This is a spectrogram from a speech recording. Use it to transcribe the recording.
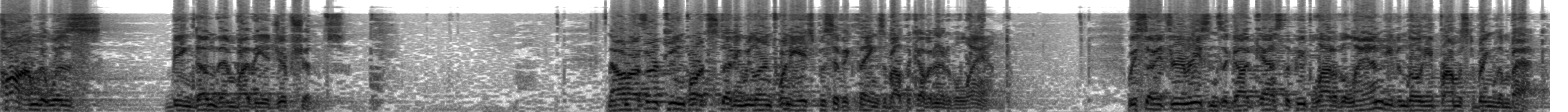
harm that was being done them by the Egyptians. Now, in our 13-part study, we learned 28 specific things about the covenant of the land. We studied three reasons that God cast the people out of the land, even though he promised to bring them back.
